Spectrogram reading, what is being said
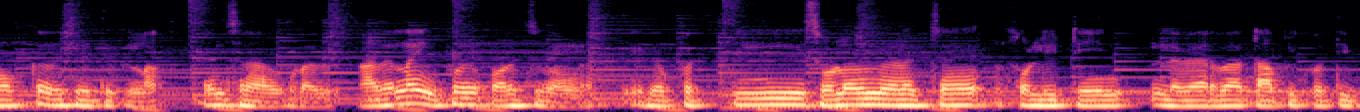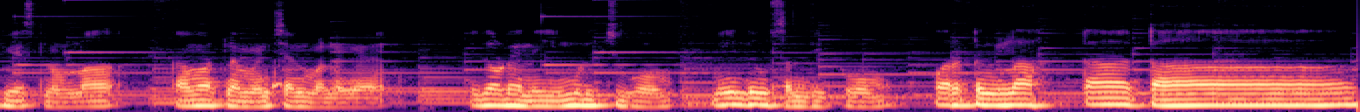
மொக்க விஷயத்துக்கெல்லாம் டென்ஷன் ஆகக்கூடாது. அதெல்லாம் இப்போவே குறைச்சிக்கோங்க. இதை பற்றி சொல்லணும்னு நினச்சேன் சொல்லிட்டேன். இல்லை வேறு ஏதாவது டாபிக் பற்றி பேசணும்னா கமெண்ட்டில் மென்ஷன் பண்ணுங்கள் இதோட நீங்கள் முடிச்சுக்குவோம். மீண்டும் சந்திப்போம். வரட்டுங்களா? டா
